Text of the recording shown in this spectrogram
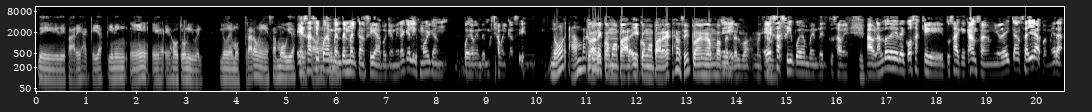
de, de pareja que ellas tienen es, es otro nivel lo demostraron en esas movidas. esas sí pueden vender mercancía, porque mira que Liz Morgan puede vender mucha mercancía. No, ambas. Claro, y como, y como pareja, sí, pueden ambas eh, vender mercancía. Esas sí pueden vender, tú sabes. Hablando de, de, cosas que tú sabes que cansan, New Day cansa ya, pues mira,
